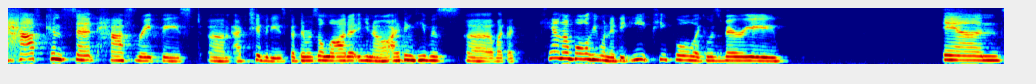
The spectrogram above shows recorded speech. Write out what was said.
half consent half rape based um, activities but there was a lot of you know i think he was uh, like a cannibal. He wanted to eat people. Like it was very. And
